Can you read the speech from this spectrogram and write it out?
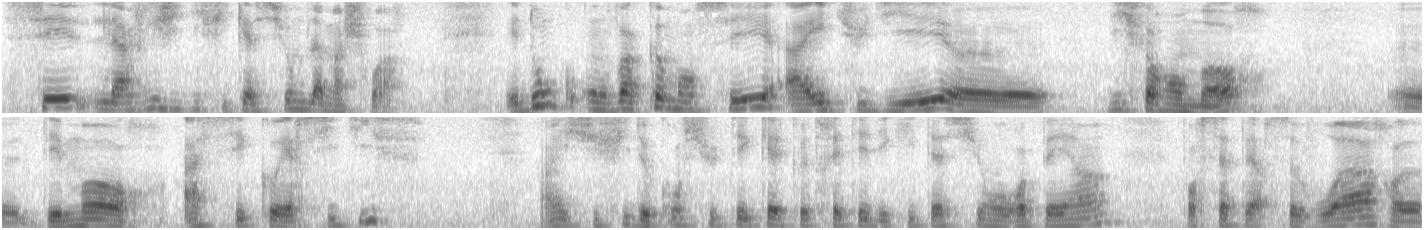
c'est la rigidification de la mâchoire. Et donc on va commencer à étudier euh, différents morts, euh, des morts assez coercitifs, Hein, il suffit de consulter quelques traités d'équitation européens pour s'apercevoir euh,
